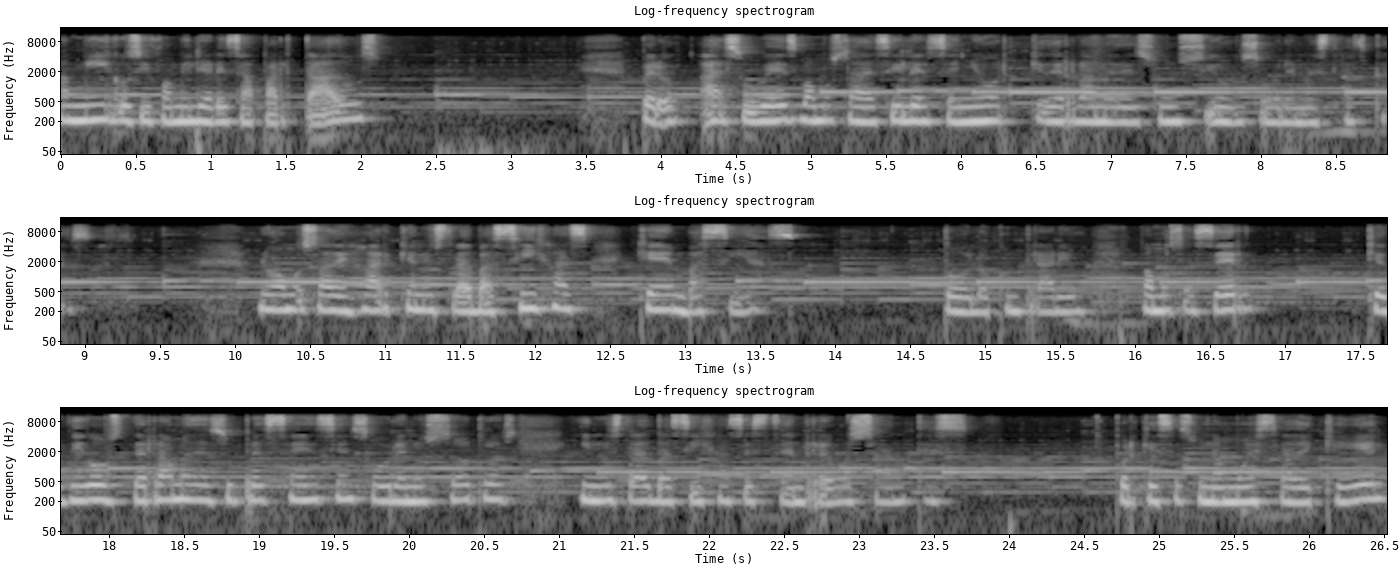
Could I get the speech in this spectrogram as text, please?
amigos y familiares apartados. Pero a su vez vamos a decirle al Señor que derrame de su unción sobre nuestras casas. No vamos a dejar que nuestras vasijas queden vacías. Todo lo contrario, vamos a hacer que Dios derrame de su presencia sobre nosotros y nuestras vasijas estén rebosantes, porque esa es una muestra de que Él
